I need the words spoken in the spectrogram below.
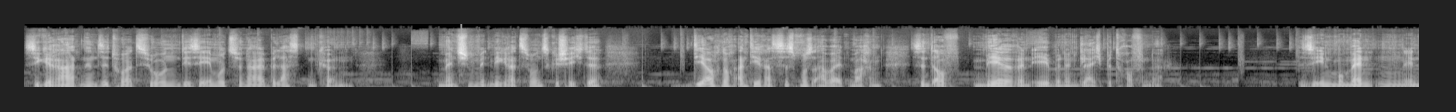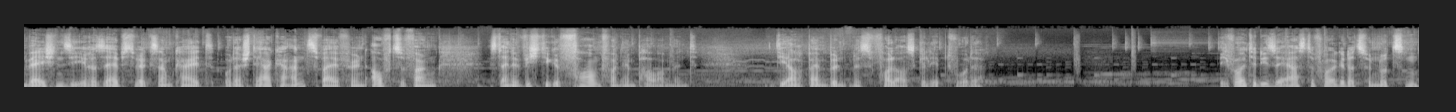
Sie geraten in Situationen, die sie emotional belasten können. Menschen mit Migrationsgeschichte, die auch noch Antirassismusarbeit machen, sind auf mehreren Ebenen gleich Betroffene. Sie in Momenten, in welchen sie ihre Selbstwirksamkeit oder Stärke anzweifeln, aufzufangen, ist eine wichtige Form von Empowerment, die auch beim Bündnis voll ausgelebt wurde. Ich wollte diese erste Folge dazu nutzen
